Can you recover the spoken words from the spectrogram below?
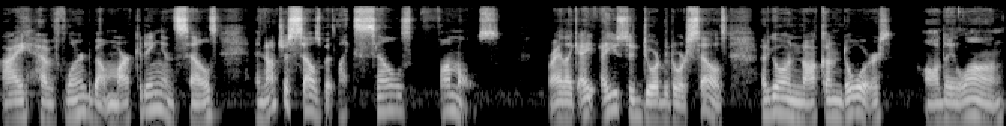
I have learned about marketing and sales, and not just sales, but like sales funnels, right? Like I, I used to door to door sales. I'd go and knock on doors all day long.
